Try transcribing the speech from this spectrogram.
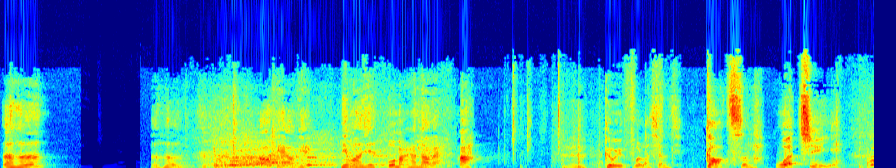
嗯哼。嗯哼，OK OK，您放心，我马上到位。啊。各位父老乡亲，告辞了，我去也。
